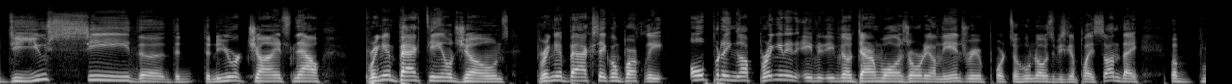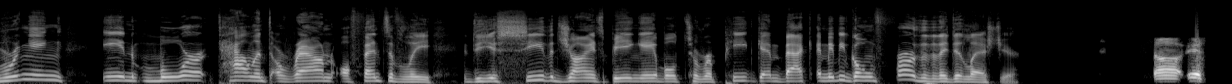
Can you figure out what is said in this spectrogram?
do you see the the, the New York Giants now bringing back Daniel Jones, bringing back Saquon Barkley opening up, bringing in, even, even though Darren Waller's already on the injury report, so who knows if he's going to play Sunday, but bringing in more talent around offensively. Do you see the Giants being able to repeat, getting back, and maybe going further than they did last year? Uh, it's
